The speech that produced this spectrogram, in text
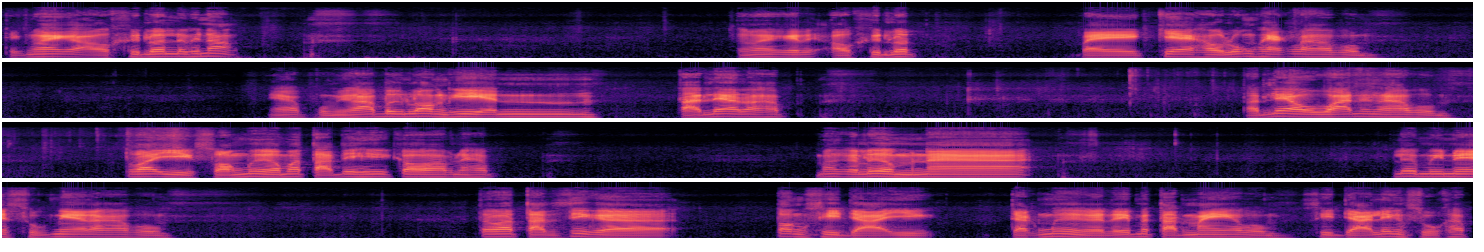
เด็กน้อยก็เอาขึ้นรถเลยพี่น้องเด็กน้อยก็เอาขึ้นรถ ไปแก้เขาลงแพ็คแล้วครับผมนี่ครับผมมีภาพเบื้องล่องที่เอันตัดแล้วแล้วครับ ตัดแล้ววันนี่นะครับ ผม ตัวอีกสองมือมาตัดได้ที่เก้าครับนะครับ มันก็เริ่มนาเริ่มมีเนื้อสุกเนี่ยแล้วครับผม แต่ว่าตัดสิก็ต้องสีดยาอีกจากมือก็เลยมาตัดไม่ครับผมสีดยาเร่งสุกครับ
